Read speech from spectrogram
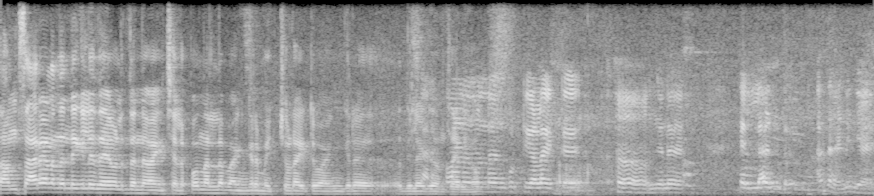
സംസാരമാണെന്നുണ്ടെങ്കിൽ ഇതേപോലെ തന്നെ ചിലപ്പോൾ നല്ല ഭയങ്കര മെച്ചൂർഡായിട്ട് ഭയങ്കര ഇതിലേക്ക് സംസാരിക്കും. കുട്ടികളായിട്ട്. അങ്ങനെ എല്ലാം ഉണ്ട്. അതാണ് ഞാൻ.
